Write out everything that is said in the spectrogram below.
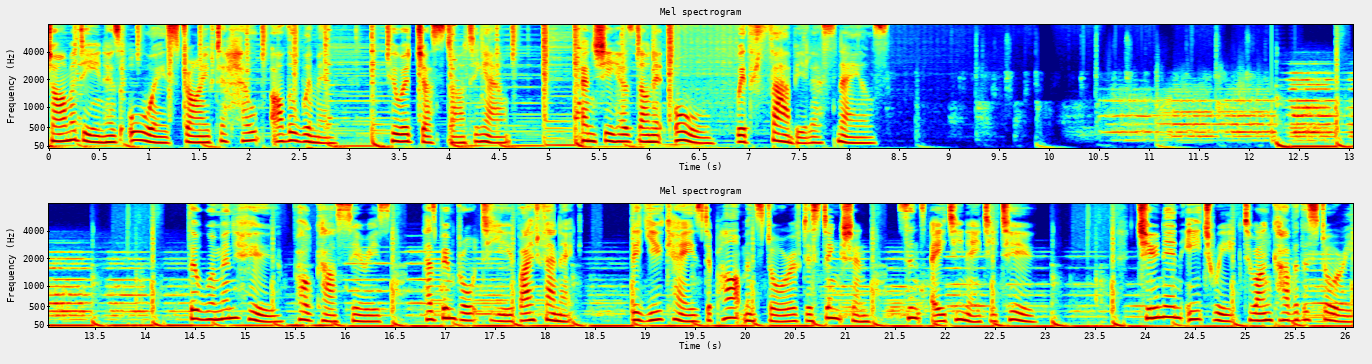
Sharmadean has always strived to help other women who are just starting out. And she has done it all with fabulous nails. The Woman Who podcast series has been brought to you by Fenwick, the UK's department store of distinction since 1882. Tune in each week to uncover the story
